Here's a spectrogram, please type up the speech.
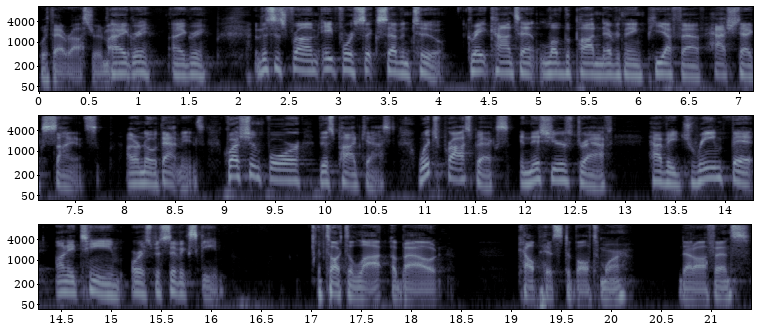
with that roster. I opinion. agree. I agree. This is from eight four six seven two. Great content. Love the pod and everything. PFF hashtag science. I don't know what that means. Question for this podcast Which prospects in this year's draft have a dream fit on a team or a specific scheme? I've talked a lot about Cal Pitts to Baltimore, that offense,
